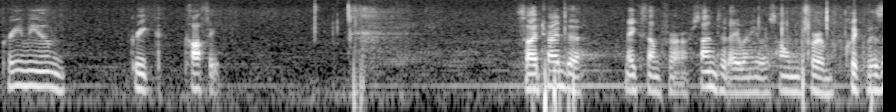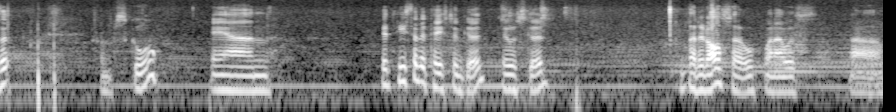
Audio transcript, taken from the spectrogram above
premium Greek coffee. So I tried to make some for our son today when he was home for a quick visit from school. And it, he said it tasted good. It was good. But it also, when I was um,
